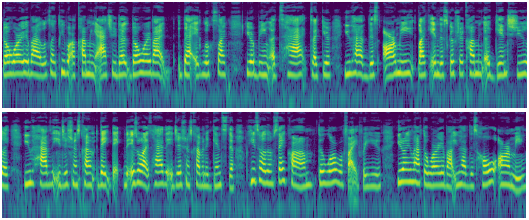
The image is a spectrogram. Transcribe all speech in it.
Don't worry about it looks like people are coming at you. Don't worry about it, that it looks like you're being attacked. Like you're you have this army like in the scripture coming against you. Like you have the Egyptians come. They, they the Israelites had the Egyptians coming against them. But he told them, "Stay calm. The Lord will fight for you. You don't even have to worry about. You have this whole army."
